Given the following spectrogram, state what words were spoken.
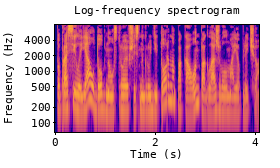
попросила я, удобно устроившись на груди Торна, пока он поглаживал моё плечо.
